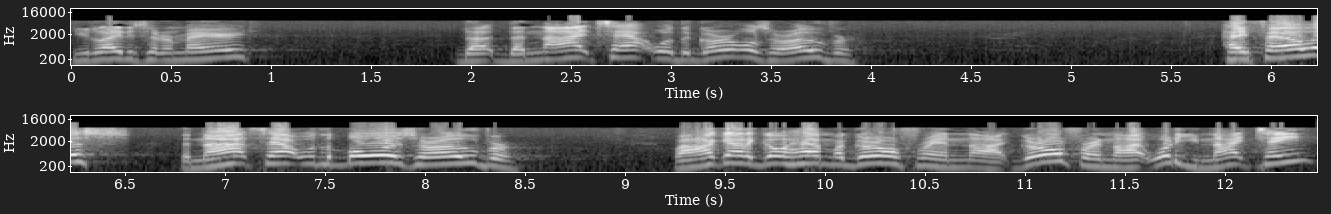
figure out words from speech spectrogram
You ladies that are married. The, the nights out with the girls are over. Hey, fellas. The nights out with the boys are over. Well, I got to go have my girlfriend night. Girlfriend night? What are you, 19?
